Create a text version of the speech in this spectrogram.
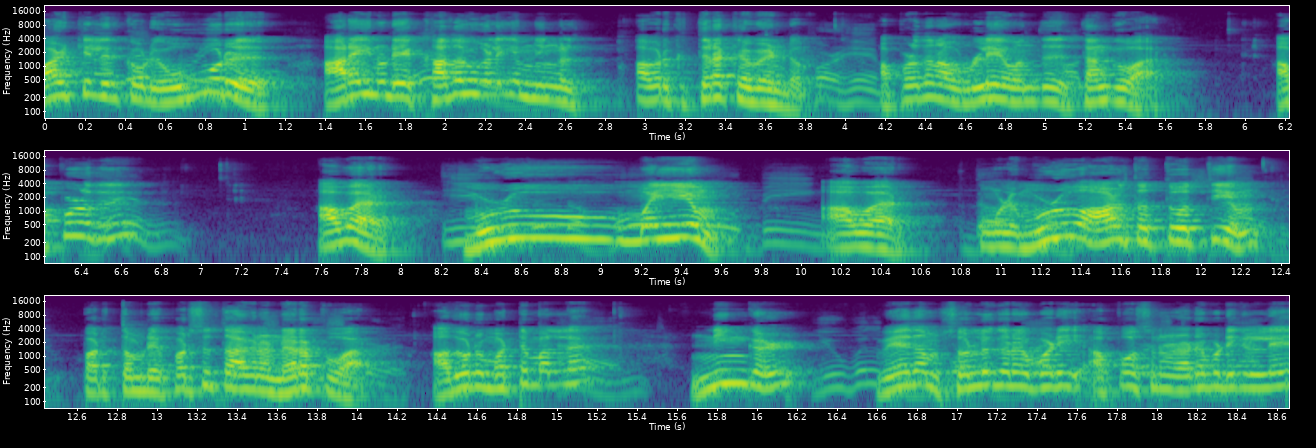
வாழ்க்கையில் இருக்கக்கூடிய ஒவ்வொரு அறையினுடைய கதவுகளையும் நீங்கள் அவருக்கு திறக்க வேண்டும். அப்பொழுதுதான் அவர் உள்ளே வந்து தங்குவார். அப்பொழுது அவர் முழுமையும் அவர் உங்களுடைய முழு ஆள் தத்துவத்தையும் தம்முடைய பரிசுத்தாவினால் நிரப்புவார். அதோடு மட்டுமல்ல நீங்கள் வேதம் சொல்லுகிறபடி அப்போ சில நடவடிக்கைகளிலே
